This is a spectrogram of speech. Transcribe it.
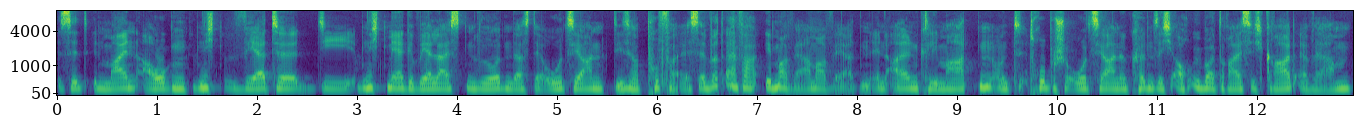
sind in meinen Augen nicht Werte, die nicht mehr gewährleisten würden, dass der Ozean dieser Puffer ist. Er wird einfach immer wärmer werden in allen Klimaten und tropische Ozeane können sich auch über 30 Grad erwärmen.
